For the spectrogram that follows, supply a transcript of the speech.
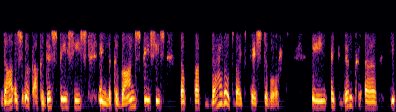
Daar is ook akkedus spesies en lekewaan spesies wat wat wêreldwyd peste word. En ek dink uh die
